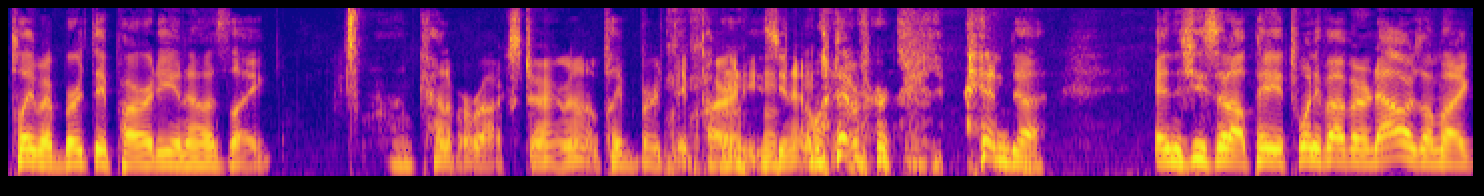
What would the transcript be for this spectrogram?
play my birthday party," and I was like. I'm kind of a rock star. I don't play birthday parties, you know, whatever. And uh, and she said, "I'll pay you twenty five hundred dollars." I'm like,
